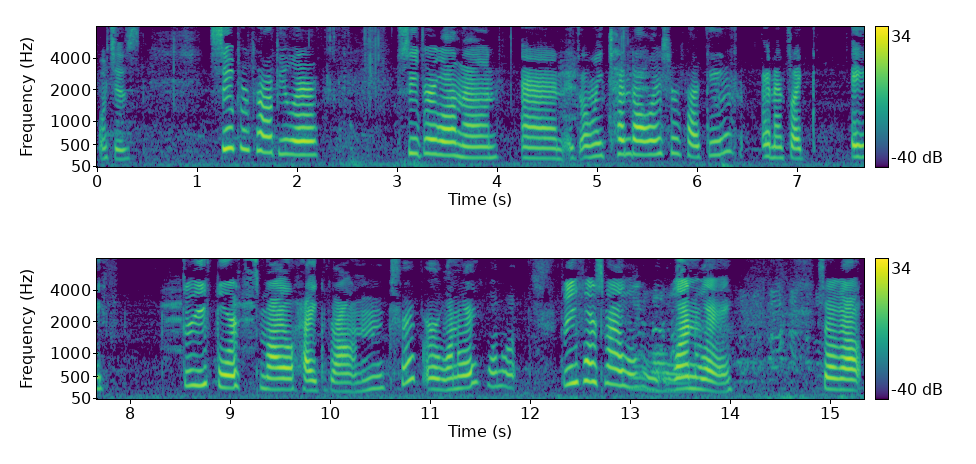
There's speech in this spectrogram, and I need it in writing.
which is super popular, super well known, and it's only $10 for parking and it's like a three-fourths mile hike round trip or one way one way three-fourths mile one way So about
